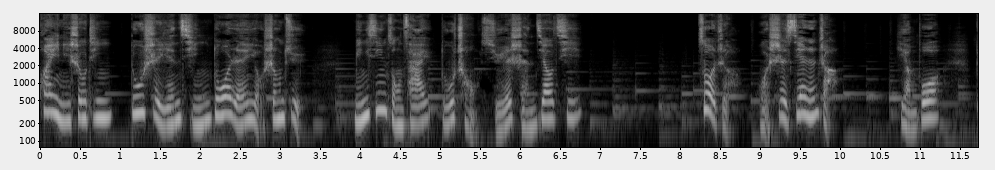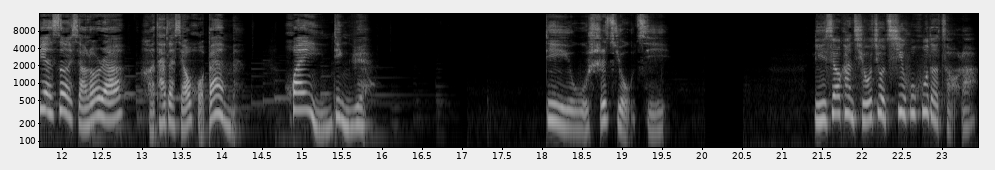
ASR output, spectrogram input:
欢迎您收听都市言情多人有声剧《明星总裁独宠学神娇妻》，作者我是仙人掌，演播变色小楼人和他的小伙伴们。欢迎订阅第五十九集。李潇看球球气呼呼的走了，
